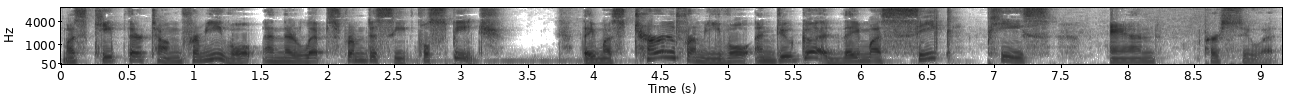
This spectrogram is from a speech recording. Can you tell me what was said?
must keep their tongue from evil and their lips from deceitful speech. They must turn from evil and do good. They must seek peace and pursue it.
